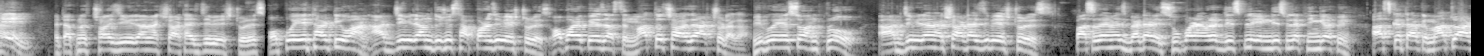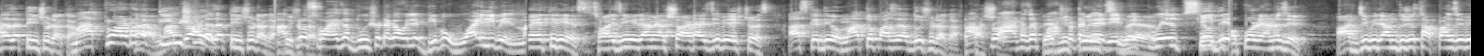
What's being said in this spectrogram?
টেন এটা আপনার ছয় জিবি র্যাম একশো আঠাশ GB storage Oppo A thirty one আট জিবি র্যাম দুশো ছাপ্পান্ন জিবি স্টোরেজ অফারে পেয়ে যাচ্ছেন মাত্র ছয় হাজার আটশো টাকা। ভিভো এস ওয়ান প্রো আট জিবি র্যাম একশো আঠাশ জিবি স্টোরেজ পাঁচ হাজার MS battery super AMOLED display in display fingerprint আজকে থাকে মাত্র আট হাজার তিনশো টাকা। মাত্র আট হ্যাঁ, হাজার তিনশো। আট হাজার টাকা মাত্র ছয় হাজার দুইশো টাকা হলে ভিভো ওয়াই ইলেভেন ছয় জিবি র্যাম একশো আঠাশ জিবি স্টোরেজ আজকে দিও মাত্র পাঁচ হাজার দুশো টাকা। মাত্র 8,500 টাকায় Redmi 12C অপো রেনো আট জিবি র্যাম দুশো ছাপ্পান্ন GB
